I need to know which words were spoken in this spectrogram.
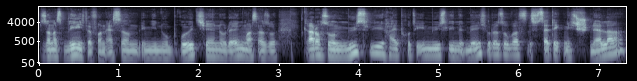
besonders wenig davon esse und irgendwie nur Brötchen oder irgendwas. Also gerade auch so ein Müsli, High-Protein-Müsli mit Milch oder sowas, es sättigt mich schneller,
